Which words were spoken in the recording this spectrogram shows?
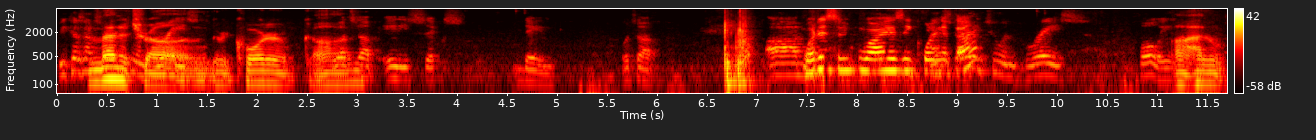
because I'm starting to embrace- Metatron, the recorder of God. What's up, 86 Dave? What's up? Um, What is it? Why is he calling I'm it that? starting to embrace fully Uh, I don't.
